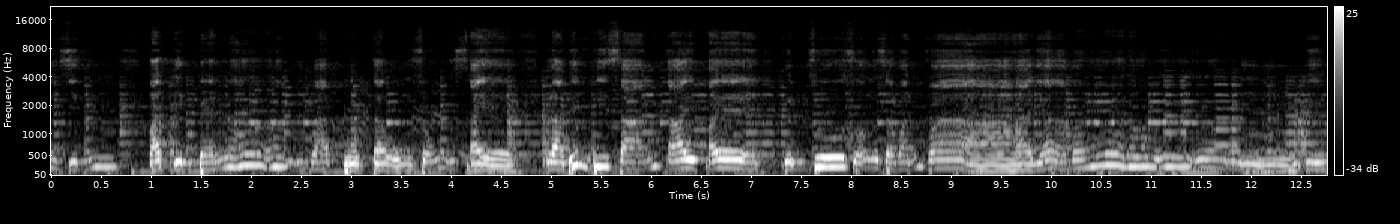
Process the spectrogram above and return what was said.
ำศีลปัดดินเป็นล้านวัดพุทธองค์ทรงใส่ละพิมพิสารตายไป ขึ้นสู่สวงสวรรค์ฟ้ายามาดอเมืองอิง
